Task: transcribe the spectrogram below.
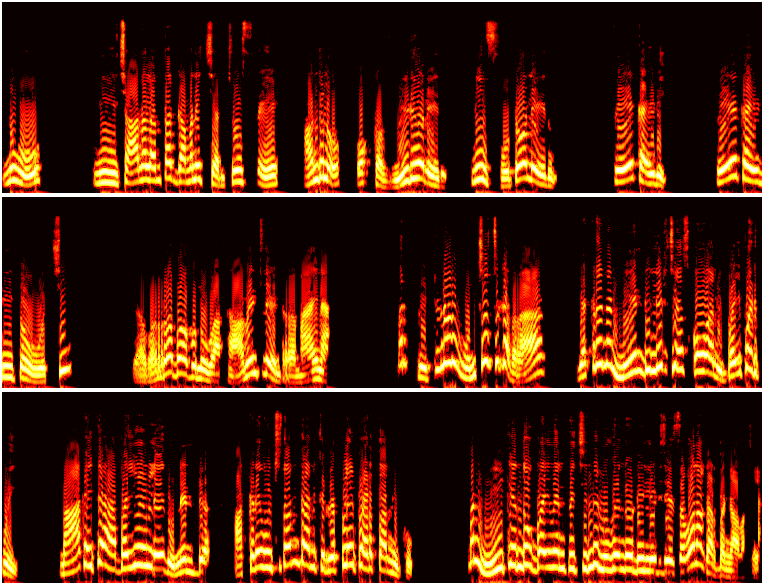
నువ్వు నీ ఛానల్ అంతా గమనించాను చూస్తే అందులో ఒక్క వీడియో లేదు నీ ఫోటో లేదు ఫేక్ ఐడి. ఫేక్ ఐడితో వచ్చి ఎవర్రా బాబు నువ్వు ఆ కామెంట్లు ఏంట్రా నాయన? మరి పెట్టిన ఉంచొచ్చు కదరా? ఎక్కడైనా నేను డిలీట్ చేసుకోవాలి భయపడిపోయి. నాకైతే ఆ భయం లేదు నేను అక్కడే ఉంచుతాను దానికి రిప్లై పెడతాను నీకు. మరి నీకెందుకు భయం అనిపించింది? నువ్వెందుకు డిలీట్ చేసావో నాకు అర్థం కావట్లే.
